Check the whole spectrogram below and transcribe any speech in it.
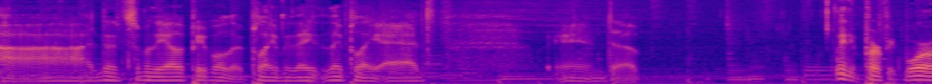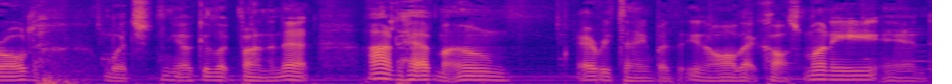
uh, then some of the other people that play me, they, they play ads. And uh, in a perfect world, which, you know, good luck finding that, I'd have my own everything, but, you know, all that costs money and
